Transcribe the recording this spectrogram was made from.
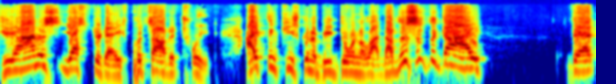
Giannis yesterday puts out a tweet. I think he's going to be doing a lot. Now, this is the guy that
